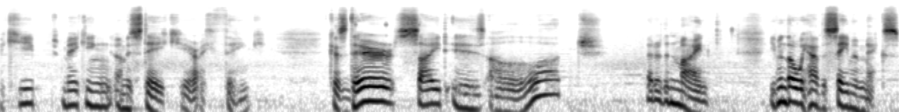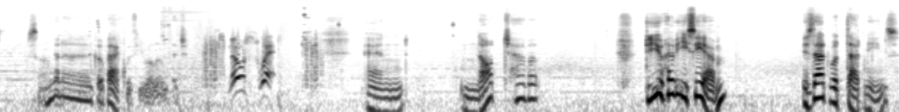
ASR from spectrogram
I keep making a mistake here, I think. Because their sight is a lot better than mine. Even though we have the same mix. So I'm gonna go back with you a little bit. No sweat. And not have a. Do you have ECM? Is that what that means?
